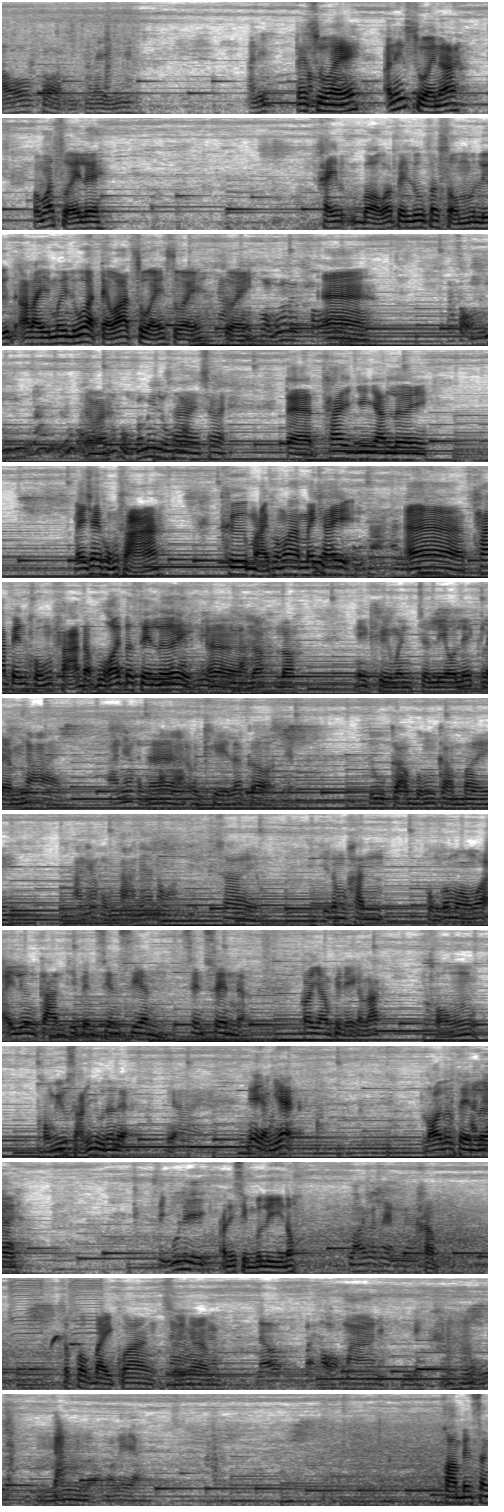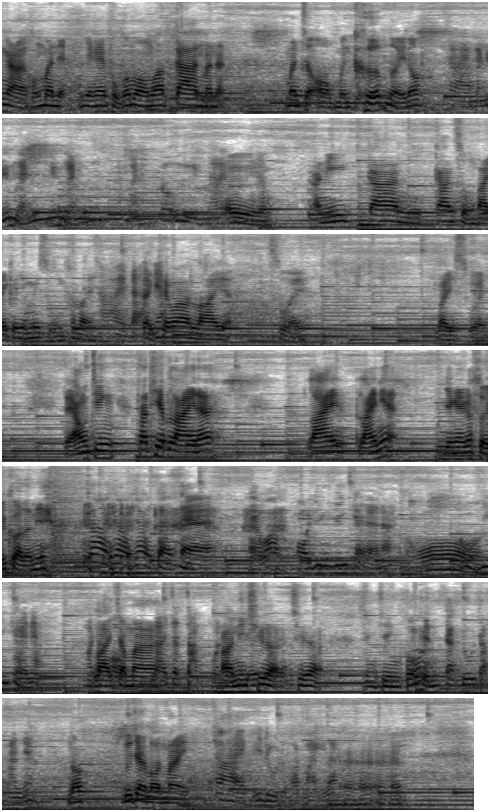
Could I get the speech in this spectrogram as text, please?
าวก่อนอะไรอย่างเงี้ยอันนี้แต่สวย อันนี้สวยนะ ผมว่าสวยเลย ใครบอกว่าเป็นลูกผสมหรืออะไรไม่รู้อะแต่ว่าสวยสวยสวย ผมก็เขาอ่าผสมน่าจะลูกผใช่สไหมมผมก็ไม่รู้ใช่ใช่แต่ถ้ายืนยันเลย ไม่ใช่หงสา คือหมายความว่าไม่ใช่ผมสามอันอ่า ถ้าเป็นหงสาแบบร้อยเปอร์เซ็นเลยนี่เออนี่เนาะเนาะ นี่คือมันจะเลียวเล็กแหลมใช่อันเนี้ยผมอ่าสามโอเคแล้วก็เนี่ยดูกามบงกามใบ อันเนี้ยผมสามแน่นอนใช่ที่สำคัญผมก็มองว่าไอ้เรื่องการที่เป็นเส้นเส้นเส้นเส้นเนี่ยก็ยังเป็นเอกลักษณ์ของของวิวสันอยู่นั่นแหละเนี่ยเนี่ยอย่างเงี้ยร้อยเปอร์เซ็นเลย สิงห์บุรีอันนี้สิงห์บุรีเนาะร้อยเปอร์เซ็นต์เลย ครับสะโพกใบกว้างสวยงามครับ แล้วใบออกมาเนี่ยดูดิอือฮึจัดออกมาเลยอะความเป็นสง่าของมันเนี่ยยังไงผมก็มองว่าก้านมันอะมันจะออกเหมือนเคิร์ฟหน่อยเนาะใช่มันไม่เหมือนไม่เหมือนเหมือนตัวอื่นอะไรเอออันนี้ก้านก้านส่งใบก็ยังไม่สูงเท่าไหร่ใช่แต่แต่อันเนี้ยแค่ว่าลายอะสวยลายสวย แต่เอาจริงถ้าเทียบลายนะลายลายเนี้ย ยังไงก็สวยกว่าอันนี้ ใช่ใช่ใช่แต่แต่แต่ว่าพอยิ่งยิ่งแก่นะอ๋อยิ่งแก่เนี่ยนลายจะมา ลายจะจัดกว่าอันนี้เชื่อเชื่อจริง ๆ ผมเห็นจากดูจากอันเนี้ยเนาะดูจากรอนใหม่ใช่พี่ดูจากอันใหม่ละอ่าฮะอ่าฮะ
